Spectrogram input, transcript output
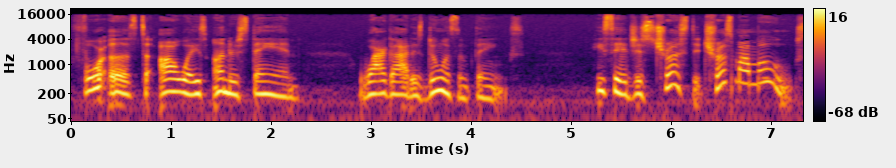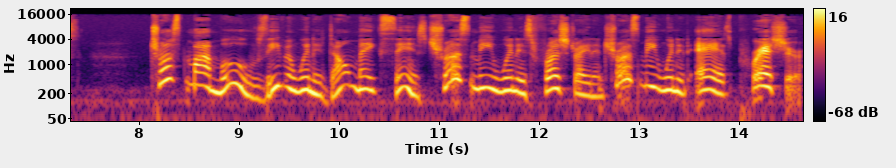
for us to always understand why God is doing some things. He said, just trust it. Trust my moves. Trust my moves, even when it don't make sense. Trust me when it's frustrating. Trust me when it adds pressure.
